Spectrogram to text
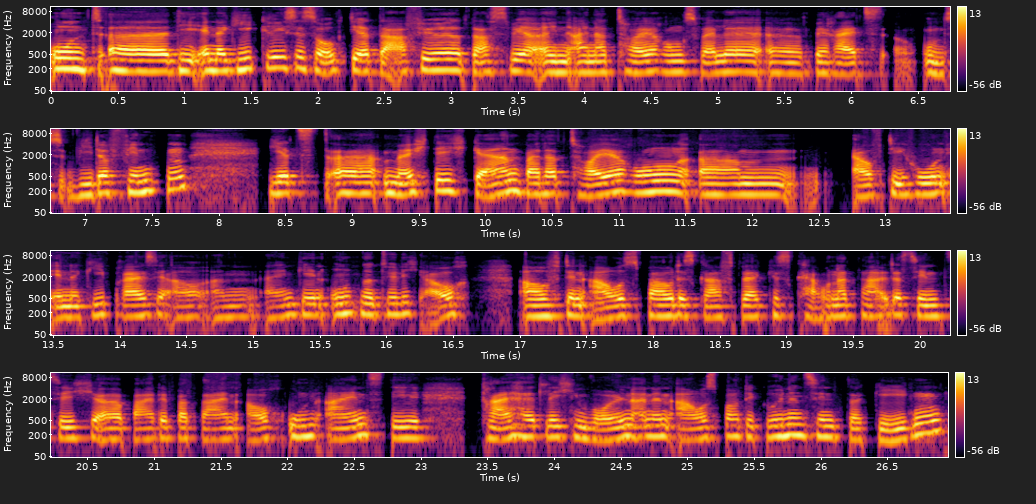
Und äh, die Energiekrise sorgt ja dafür, dass wir in einer Teuerungswelle äh, bereits uns wiederfinden. Jetzt äh, möchte ich gern bei der Teuerung ähm, auf die hohen Energiepreise eingehen und natürlich auch auf den Ausbau des Kraftwerkes Kaunertal. Da sind sich äh, beide Parteien auch uneins. Die Freiheitlichen wollen einen Ausbau, die Grünen sind dagegen.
